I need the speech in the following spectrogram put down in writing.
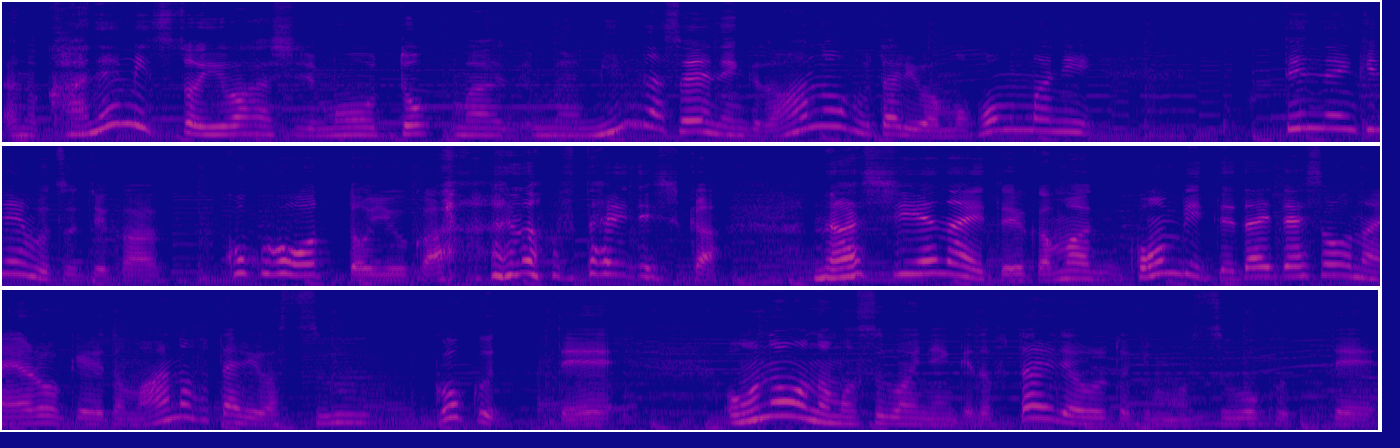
あの金光と岩橋でもうど、まあ、まあ、みんなそうやねんけどあの2人はもうほんまに天然記念物っていうか国宝というか あの2人でしか成し得ないというかまあコンビって大体そうなんやろうけれどもあの2人はすごくっておのおのもすごいねんけど2人でおる時もすごくって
